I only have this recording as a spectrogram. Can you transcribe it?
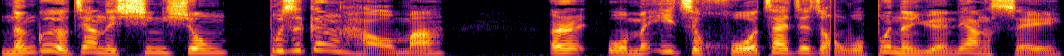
能够有这样的心胸，不是更好吗？而我们一直活在这种我不能原谅谁。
